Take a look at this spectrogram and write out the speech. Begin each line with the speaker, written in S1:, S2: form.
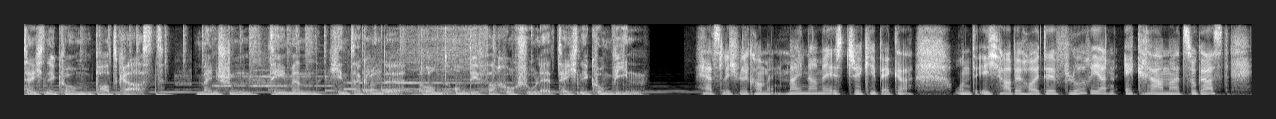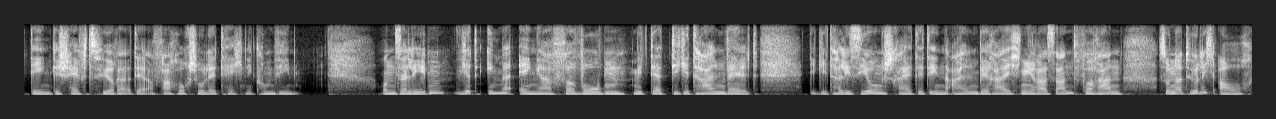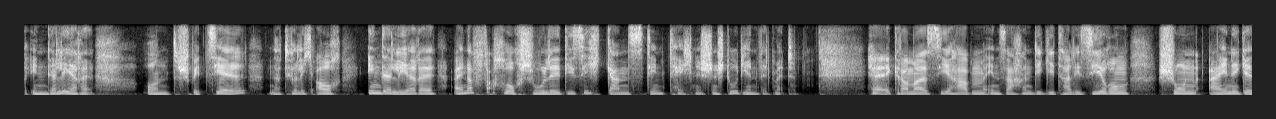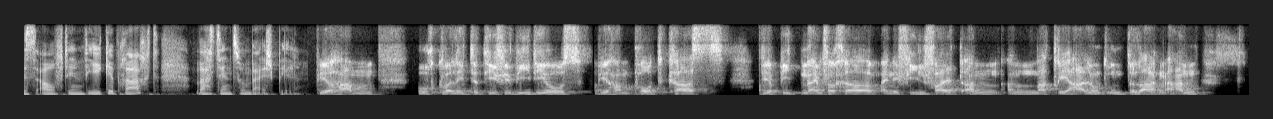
S1: Technikum Podcast. Menschen, Themen, Hintergründe rund um die Fachhochschule Technikum Wien.
S2: Herzlich willkommen. Mein Name ist Jackie Becker und ich habe heute Florian Eckramer zu Gast, den Geschäftsführer der Fachhochschule Technikum Wien. Unser Leben wird immer enger verwoben mit der digitalen Welt. Digitalisierung schreitet in allen Bereichen rasant voran, so natürlich auch in der Lehre und speziell natürlich auch in der Lehre einer Fachhochschule, die sich ganz den technischen Studien widmet. Herr Eckrammer, Sie haben in Sachen Digitalisierung schon einiges auf den Weg gebracht. Was denn zum Beispiel?
S3: Wir haben hochqualitative Videos, wir haben Podcasts, wir bieten einfach äh, eine Vielfalt an, an Material und Unterlagen an,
